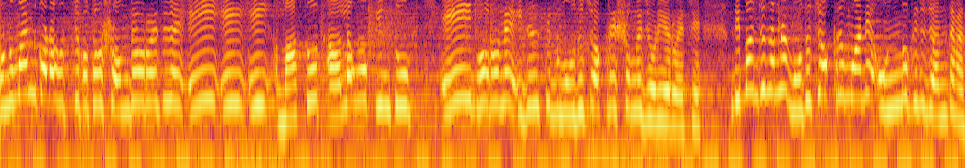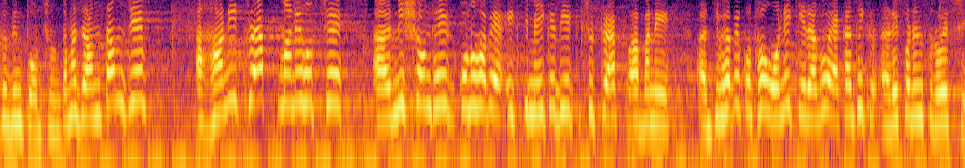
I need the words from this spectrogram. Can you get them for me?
অনুমান করা হচ্ছে, কোথাও সন্দেহ রয়েছে যে এই এই এই মাসুদ আলমও কিন্তু এই ধরনের এজেন্সি বা মধুচক্রের সঙ্গে জড়িয়ে রয়েছে। দীপাঞ্জন, আমরা মধুচক্র মানে অন্য কিছু জানতাম এতদিন পর্যন্ত। আমরা জানতাম যে হানি ট্র্যাপ মানে হচ্ছে নিঃসন্দেহে কোনোভাবে একটি মেয়েকে দিয়ে কিছু ট্র্যাপ মানে যেভাবে কোথাও অনেক এর আগেও একাধিক রেফারেন্স রয়েছে।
